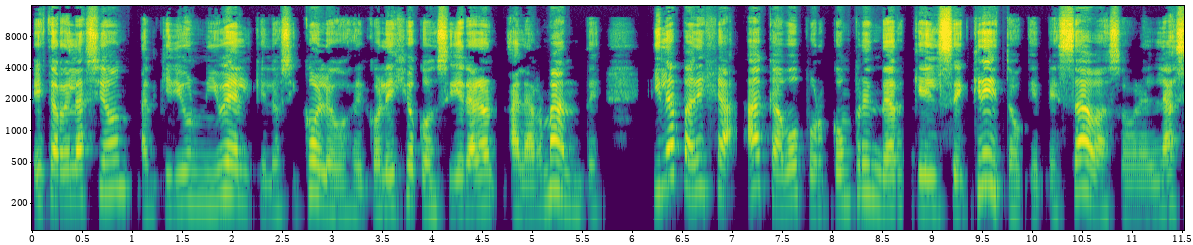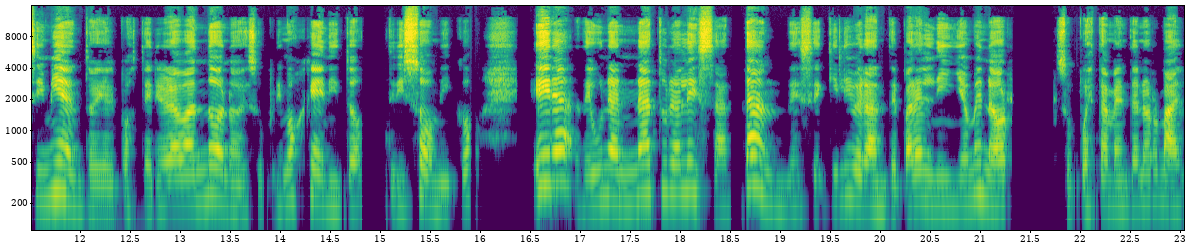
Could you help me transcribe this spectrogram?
Esta relación adquirió un nivel que los psicólogos del colegio consideraron alarmante y la pareja acabó por comprender que el secreto que pesaba sobre el nacimiento y el posterior abandono de su primogénito trisómico era de una naturaleza tan desequilibrante para el niño menor, supuestamente normal,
